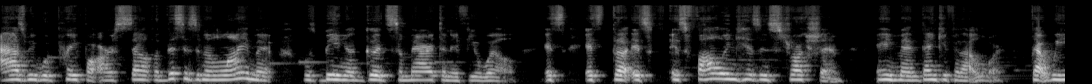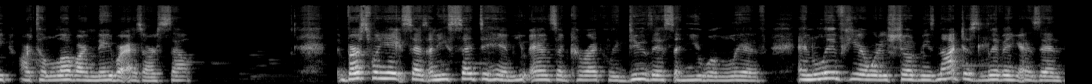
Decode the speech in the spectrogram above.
as we would pray for ourselves. But this is in alignment with being a good Samaritan, if you will. It's it's the it's it's following his instruction. Amen. Thank you for that, Lord. That we are to love our neighbor as ourselves. Verse 28 says, And he said to him, You answered correctly, do this and you will live. And live here, what he showed me is not just living as an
